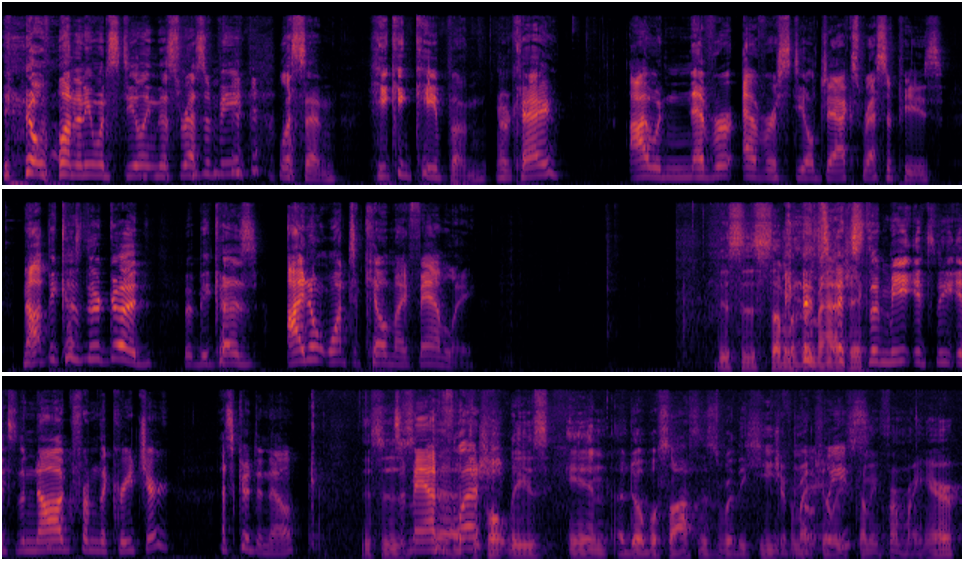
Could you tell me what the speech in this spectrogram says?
You don't want anyone stealing this recipe? Listen, he can keep them, okay? I would never ever steal Jack's recipes. Not because they're good, but because I don't want to kill my family. This is some of the magic. it's the meat. It's the it's the nog from the creature. That's good to know. This is man uh, flesh. Chipotle's in adobo sauce. This is where the heat for my chili is coming from right here.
